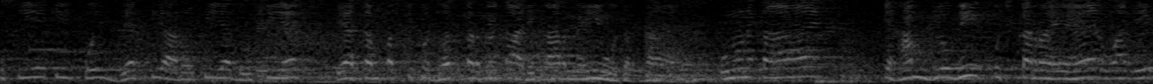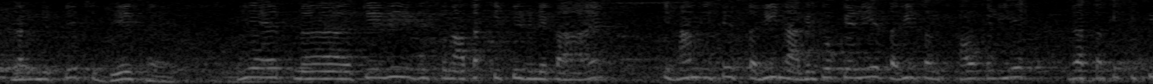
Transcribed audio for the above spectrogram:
इसलिए कि कोई व्यक्ति आरोपी या दोषी है, या संपत्ति को ध्वस्त करने का अधिकार नहीं हो सकता है। उन्होंने कहा है कि हम जो भी कुछ कर रहे हैं, वह एक धर्मनिरपेक्ष देश है। ये के वी विश्वनाथक की पीठ ने कहा है कि हम इसे सभी नागरिकों के लिए, सभी संस्थाओं के लिए रख करके किसी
